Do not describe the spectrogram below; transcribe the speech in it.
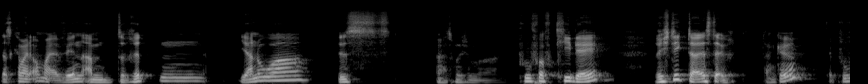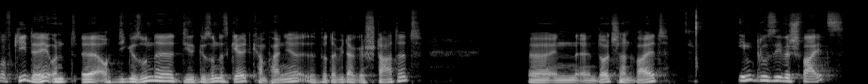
das kann man auch mal erwähnen, am 3. Januar ist, ah, das muss ich mal, Proof of Key Day. richtig, da ist der, danke, der Proof of Key Day und äh, auch die gesunde, die gesundes Geld-Kampagne wird da wieder gestartet äh, in, in Deutschland weit. Inklusive Schweiz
